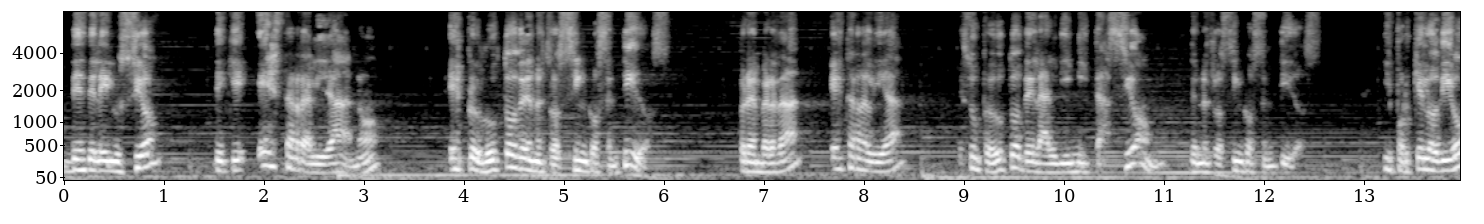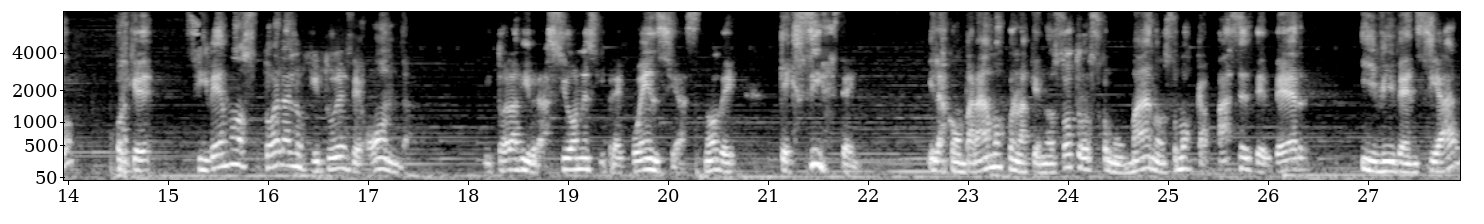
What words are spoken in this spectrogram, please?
desde la ilusión de que esta realidad, ¿no? Es producto de nuestros cinco sentidos. Pero en verdad, esta realidad es un producto de la limitación de nuestros cinco sentidos. ¿Y por qué lo digo? Porque si vemos todas las longitudes de onda y todas las vibraciones y frecuencias ¿no? de, que existen y las comparamos con las que nosotros como humanos somos capaces de ver y vivenciar,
